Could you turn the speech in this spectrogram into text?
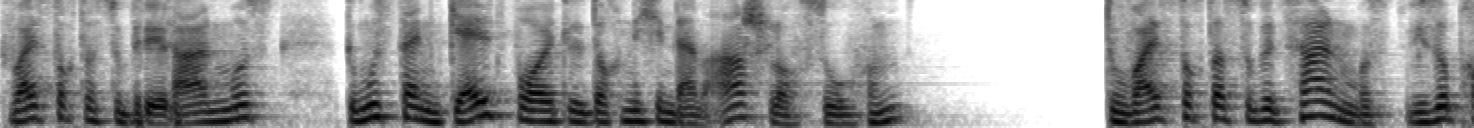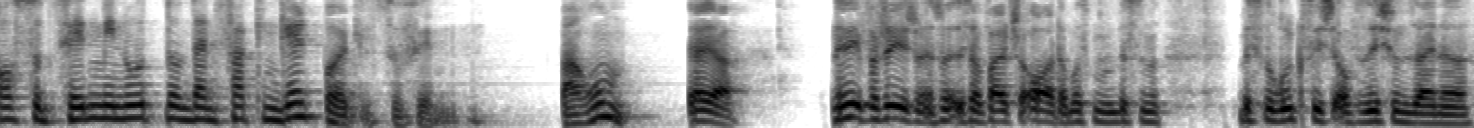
Du weißt doch, dass du bezahlen musst. Du musst deinen Geldbeutel doch nicht in deinem Arschloch suchen. Du weißt doch, dass du bezahlen musst. Wieso brauchst du zehn Minuten, um deinen fucking Geldbeutel zu finden? Warum? Ja, ja. Nee, nee, verstehe ich schon. Das ist der falsche Ort. Da muss man ein bisschen, bisschen Rücksicht auf sich und seine,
